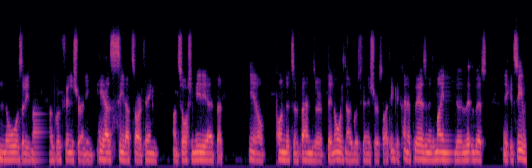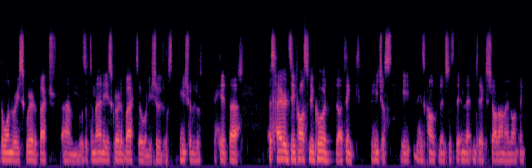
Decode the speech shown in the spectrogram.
knows that he's not a good finisher, and he, he has see that sort of thing on social media that you know pundits and fans are they know he's not a good finisher. So I think it kind of plays in his mind a little bit. And you can see with the one where he squared it back, um, was it to Mane? He squared it back to, and he should have just he should have just hit that as hard as he possibly could. I think he just he his confidence just didn't let him take a shot on. I don't think.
